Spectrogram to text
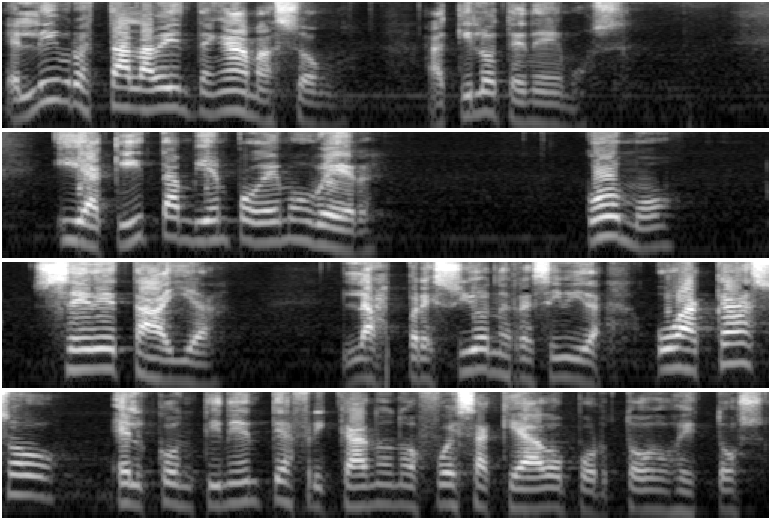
El libro está a la venta en Amazon, aquí lo tenemos. Y aquí también podemos ver cómo se detalla las presiones recibidas. ¿O acaso el continente africano no fue saqueado por todos estos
